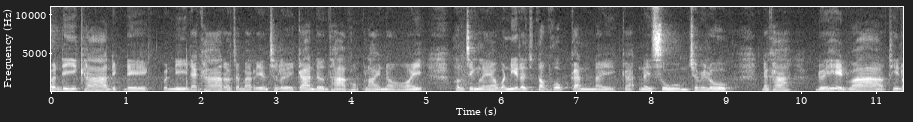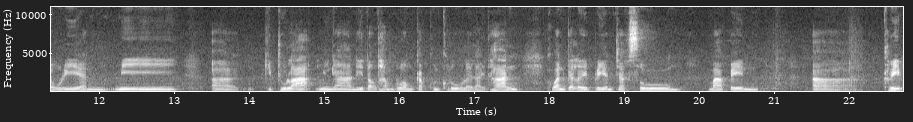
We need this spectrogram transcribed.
วัสดีค่ะเด็กๆ วันนี้นะคะเราจะมาเรียนเฉลยการเดินทางของพลายน้อย ความจริงแล้ววันนี้เราจะต้องพบกันในในซูมใช่ไหมลูกนะคะด้วยเหตุว่าที่โรงเรียนมีกิจธุระมีงานที่ต้องทำร่วมกับคุณครูหลาย ๆ ท่านขวัญก็เลยเปลี่ยนจากซูมมาเป็นคลิป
